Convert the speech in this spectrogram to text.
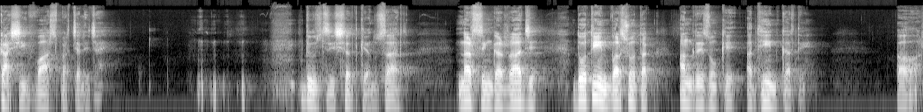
काशीवास पर चले जाएँ। दूसरी शर्त के अनुसार नरसिंहगढ़ राज्य दो तीन वर्षों तक अंग्रेज़ों के अधीन कर दें और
